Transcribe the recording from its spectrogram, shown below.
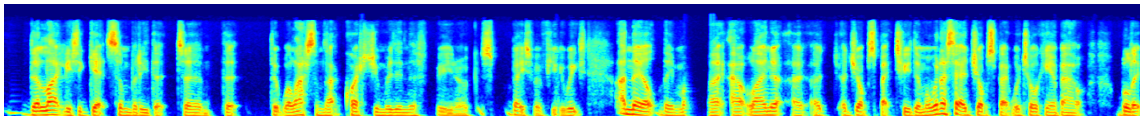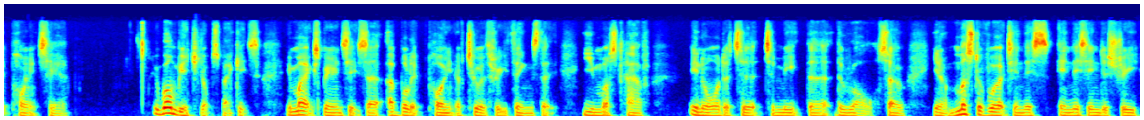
They're likely to get somebody that um, that that will ask them that question within the you know space of a few weeks, and they'll they might outline a, a, a job spec to them. And when I say a job spec, we're talking about bullet points here it won't be a job spec. It's in my experience, it's a, a, bullet point of two or three things that you must have in order to to meet the the role. So you know must have worked in this in this industry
